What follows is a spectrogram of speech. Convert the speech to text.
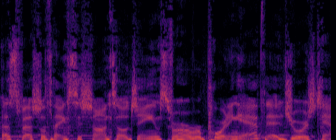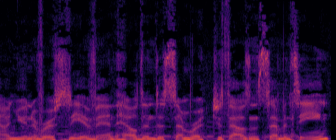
A special thanks to Chantel James for her reporting at that Georgetown University event held in December 2017.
